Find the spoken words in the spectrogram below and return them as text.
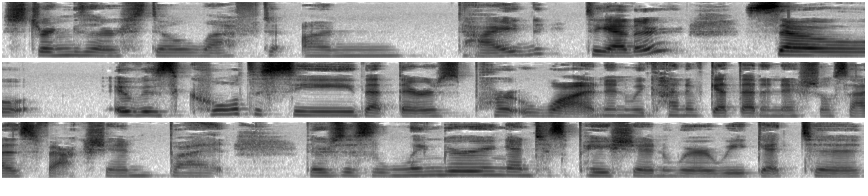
strings that are still left untied together. So it was cool to see that there's part one and we kind of get that initial satisfaction, but there's this lingering anticipation where we get to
